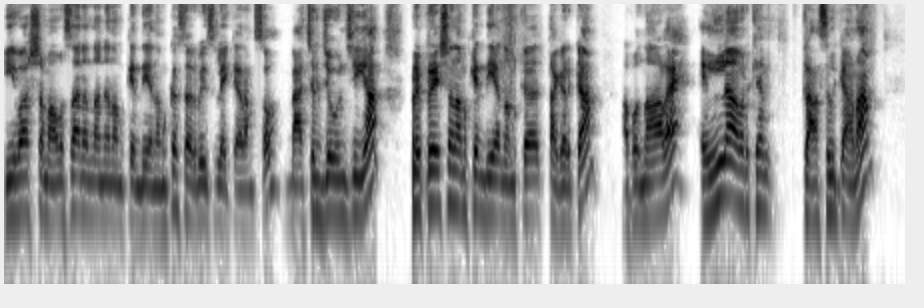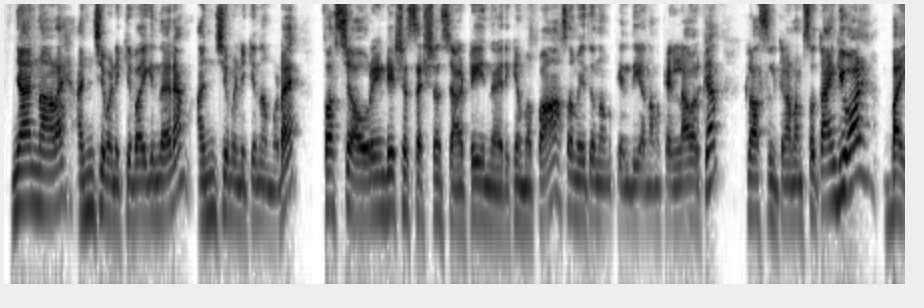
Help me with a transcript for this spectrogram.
ഈ വർഷം അവസാനം തന്നെ നമുക്ക് എന്ത് ചെയ്യാം? നമുക്ക് സർവീസിലേക്ക് കയറാം. സോ ബാച്ചിൽ ജോയിൻ ചെയ്യാം. പ്രിപ്പറേഷൻ നമുക്ക് എന്ത് ചെയ്യാം? നമുക്ക് തകർക്കാം. അപ്പോൾ നാളെ എല്ലാവർക്കും ക്ലാസ്സിൽ കാണാം. ഞാൻ നാളെ അഞ്ച് മണിക്ക് വൈകുന്നേരം അഞ്ച് മണിക്ക് നമ്മുടെ ഫസ്റ്റ് ഓറിയന്റേഷൻ സെഷൻ സ്റ്റാർട്ട് ചെയ്യുന്നതായിരിക്കും. അപ്പൊ ആ സമയത്ത് നമുക്ക് എന്ത് ചെയ്യാം? നമുക്ക് എല്ലാവർക്കും ക്ലാസ്സിൽ കാണാം. So thank you all bye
